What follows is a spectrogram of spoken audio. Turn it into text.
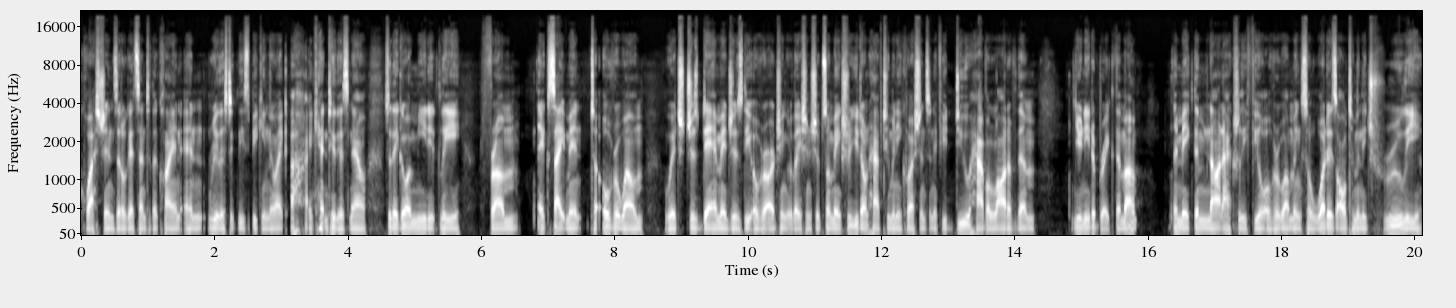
questions that'll get sent to the client. And realistically speaking, they're like, oh, I can't do this now. So they go immediately from excitement to overwhelm which just damages the overarching relationship. So make sure you don't have too many questions. And if you do have a lot of them, you need to break them up and make them not actually feel overwhelming. So, what is ultimately truly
